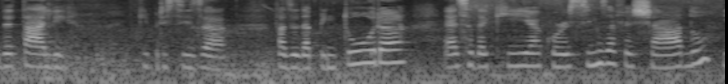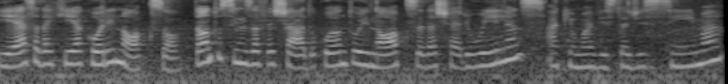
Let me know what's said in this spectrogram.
detalhe que precisa fazer da pintura. Essa daqui é a cor cinza fechado e essa daqui é a cor inox, ó. Tanto cinza fechado quanto inox é da Sherry Williams. Aqui uma vista de cima,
